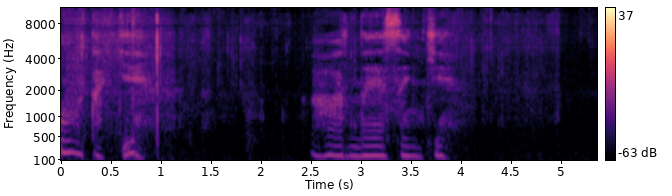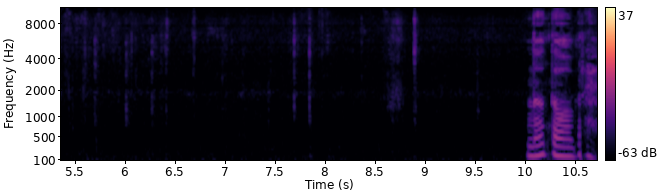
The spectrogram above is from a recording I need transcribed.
О, такі гарнесенькі. Ну добре.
